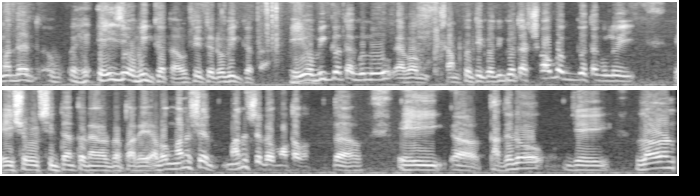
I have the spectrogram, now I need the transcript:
আমাদের এই যে অভিজ্ঞতা, অতীতের অভিজ্ঞতা, এই অভিজ্ঞতাগুলো এবং সাম্প্রতিক অভিজ্ঞতা, সব অভিজ্ঞতাগুলোই এই সকল সিদ্ধান্ত নেওয়ার ব্যাপারে এবং মানুষের, মানুষেরও মতামত, এই তাদেরও যে লার্ন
